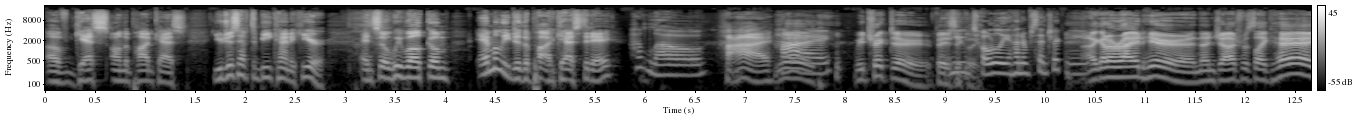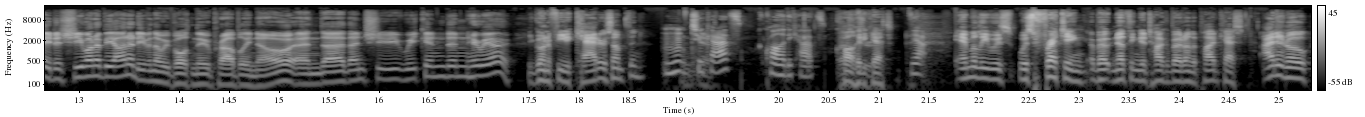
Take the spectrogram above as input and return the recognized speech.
of guests on the podcast, you just have to be kind of here. And so we welcome Emily to the podcast today. Hello. Hi. Hi. We tricked her, basically. You totally 100% tricked me. I got a ride here, and then Josh was like, "Hey, does she want to be on it?" Even though we both knew probably no, and uh, then she weakened, and here we are. You're going to feed a cat or something? Mhm, Two cats, quality cats. Quality true. cats. Yeah. Emily was was fretting about nothing to talk about on the podcast. I don't know.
